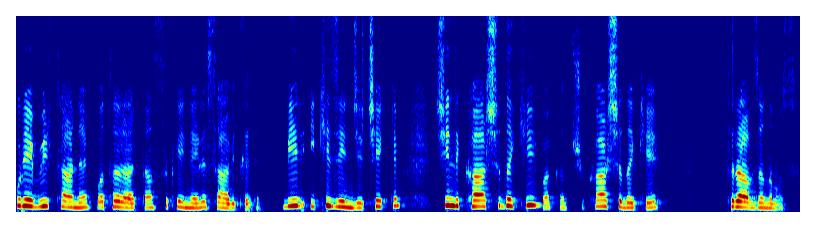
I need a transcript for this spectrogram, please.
Buraya bir tane bataraktan sık iğne ile sabitledim. Bir iki zincir çektim. Şimdi karşıdaki bakın şu karşıdaki trabzanımız.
